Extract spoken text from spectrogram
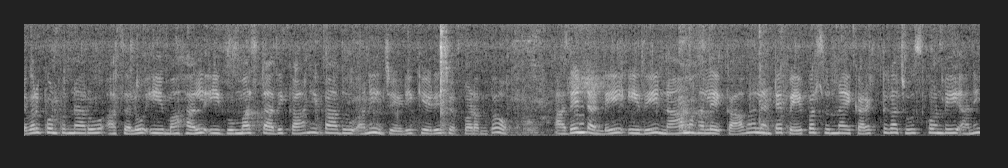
ఎవరు కొంటున్నారు? అసలు ఈ మహల్ ఈ గుమ్మస్తాది కాని కాదు అని జేడీకేడి చెప్పడంతో అదేంటండి ఇది నా మహలే కావాలంటే పేపర్స్ ఉన్నాయి కరెక్ట్గా చూసుకోండి అని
